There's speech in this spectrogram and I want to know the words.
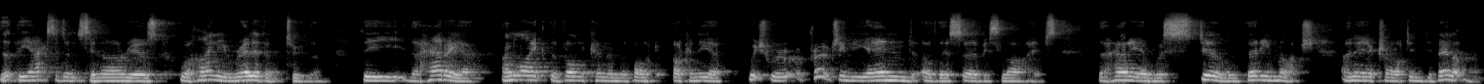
that the accident scenarios were highly relevant to them. The, the Harrier, unlike the Vulcan and the Buccaneer, which were approaching the end of their service lives, the Harrier was still very much an aircraft in development.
